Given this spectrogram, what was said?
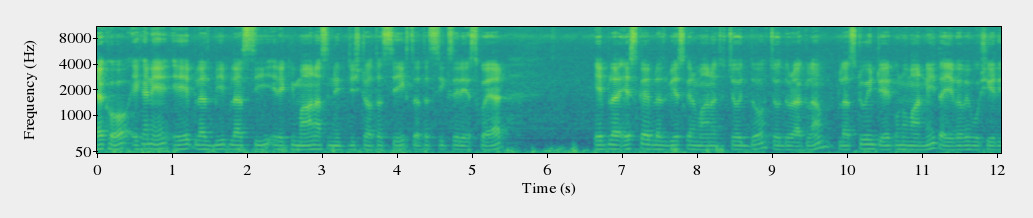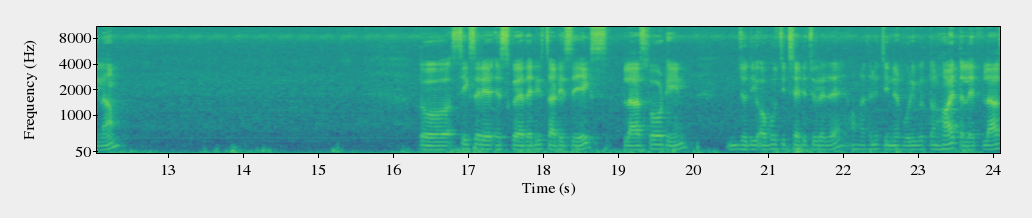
দেখো, এখানে a plus b plus c এর একটি মান আছে নির্দিষ্ট, অর্থাৎ সিক্স অর্থাৎ সিক্সের square a plus a square plus b square মান আছে চোদ্দ চোদ্দ রাখলাম প্লাস টু ইন্টু এর কোনো মান নেই, তাই এভাবে বসিয়ে দিলাম। তো সিক্সের square that is thirty six plus fourteen যদি অপোজিট সাইডে চলে যায়, আমরা জানি চিহ্নের পরিবর্তন হয়, তাহলে প্লাস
